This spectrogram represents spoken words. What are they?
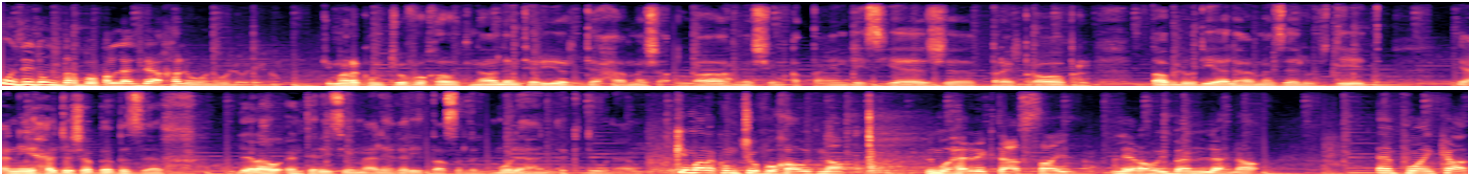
ونزيدو نضربو طله لداخل ونولو. كما راكم تشوفوا خوتنا ال intérieur تاعها ما شاء الله ماشي مقطعين les sièges طري propre tableau ديالها مازالو جديد. يعني حاجة شابة بزاف. اللي راهو intéressé ما عليه غير يتصل لمولاها ناكدو ونعاود كما راكم تشوفوا خوتنا المحرك تاع السايل اللي راهو يبان لهنا 1.4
